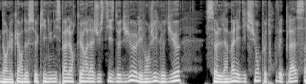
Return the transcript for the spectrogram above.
Dans le cœur de ceux qui n'unissent pas leur cœur à la justice de Dieu, l'évangile de Dieu, seule la malédiction peut trouver place.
